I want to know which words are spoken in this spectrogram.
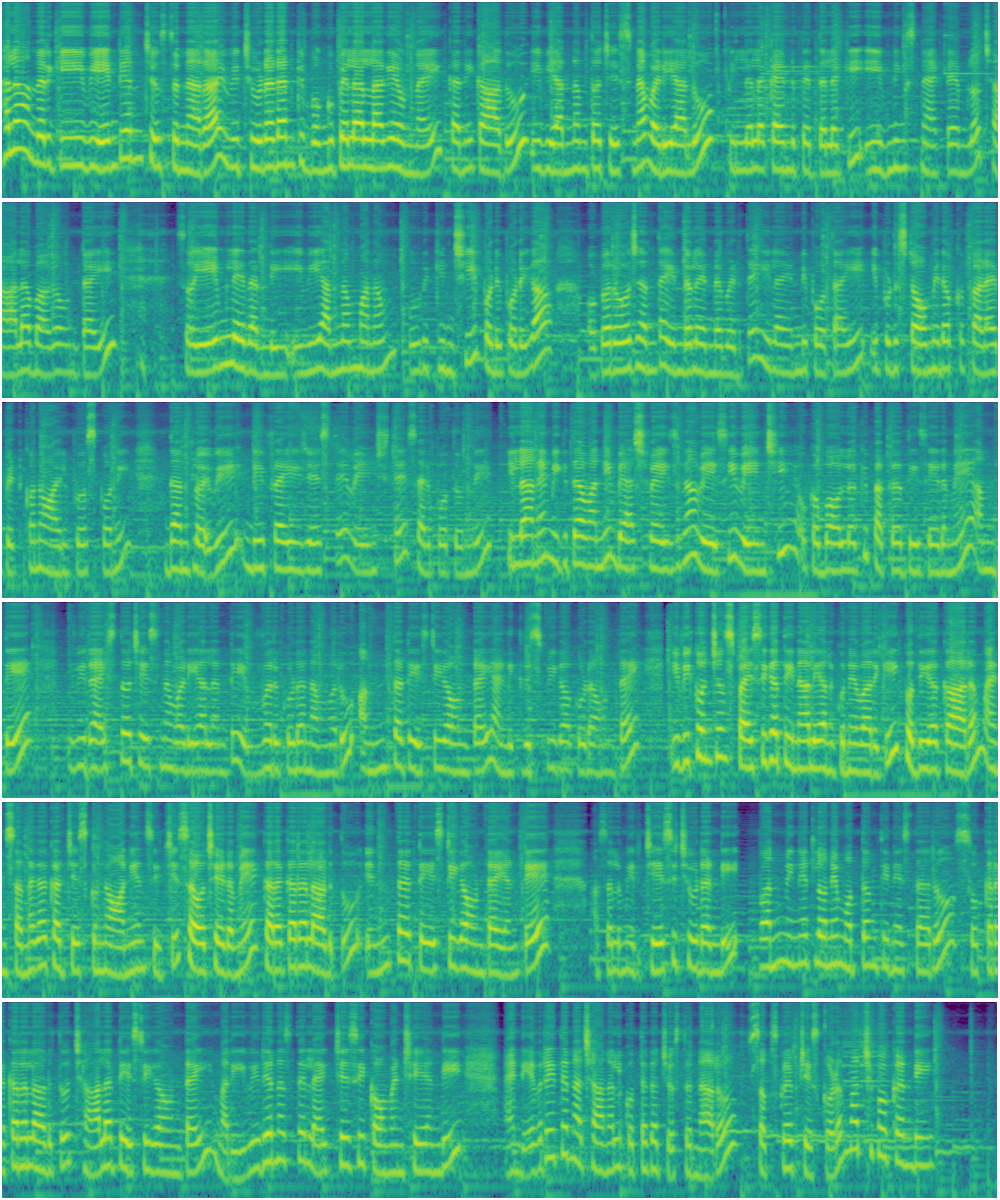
Hello అందరికీ ఇవి ఏంటి అని చూస్తున్నారా? ఇవి చూడడానికి బొంగు పిల్లల్లాగే ఉన్నాయి. కానీ కాదు ఇవి అన్నంతో చేసిన వడియాలు. పిల్లలకి అండ్ పెద్దలకి ఈవినింగ్ స్నాక్ టైంలో చాలా బాగా ఉంటాయి. సో ఏం లేదండి. ఇవి అన్నం మనం ఉడికించి పొడి పొడిగా ఒక రోజంతా ఎండలో ఎండబెడితే ఇలా ఎండిపోతాయి. ఇప్పుడు స్టవ్ మీద ఒక కడాయి పెట్టుకొని ఆయిల్ పోసుకొని దాంట్లో ఇవి డీప్ ఫ్రై చేస్తే వేయించితే సరిపోతుంది. ఇలానే మిగతావన్నీ బ్యాచ్ వైజ్గా వేసి వేయించి ఒక బౌల్లోకి పక్కకు తీసేయడమే. అంతే. ఇవి రైస్తో చేసిన వడియాలంటే ఎవ్వరు కూడా నమ్మరు. అంత టేస్టీగా ఉంటాయి అండ్ క్రిస్పీగా కూడా ఉంటాయి. ఇవి కొంచెం స్పైసీగా తినాలి అనుకునే వారికి కొద్దిగా కారం అండ్ సన్నగా కట్ చేసుకున్న ఆనియన్స్ ఇచ్చి సర్వ్ చేయడమే కరకరలాడుతూ ఎంత టేస్టీగా ఉంటాయంటే అసలు మీరు చేసి చూడండి. వన్ మినిట్లోనే మొత్తం తినేస్తారు. సో కరకరలాడుతూ చాలా టేస్టీగా ఉంటాయి. మరి ఈ వీడియో నచ్చితే లైక్ చేసి కామెంట్ చేయండి. అండ్ ఎవరైతే నా ఛానల్ కొత్తగా చూస్తున్నారో సబ్స్క్రైబ్ చేసుకోవడం మర్చిపోకండి.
